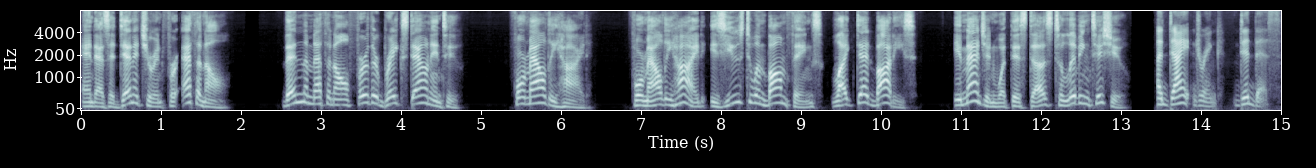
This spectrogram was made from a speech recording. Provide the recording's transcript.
and as a denaturant for ethanol. Then the methanol further breaks down into formaldehyde. Formaldehyde is used to embalm things like dead bodies. Imagine what this does to living tissue. A diet drink did this.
